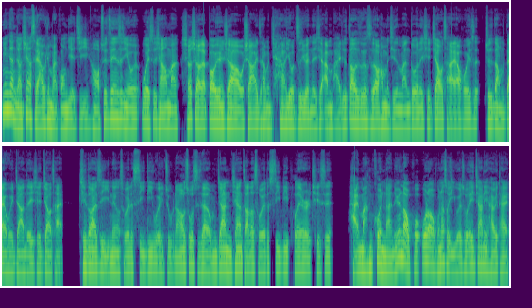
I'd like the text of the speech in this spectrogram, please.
因为这样讲，现在谁还会去买光碟机？哈、哦，所以这件事情我我也是想要蛮小小来抱怨一下我小孩子他们家 幼稚园的一些安排，就是到了这个时候，他们其实蛮多的一些教材啊，或者是就是让我们带回家的一些教材，其实都还是以那种所谓的 CD 为主。然后说实在的，我们家你现在找到所谓的 CD player，其实。还蛮困难的，因为老婆，我老婆那时候以为说，哎，家里还有一台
